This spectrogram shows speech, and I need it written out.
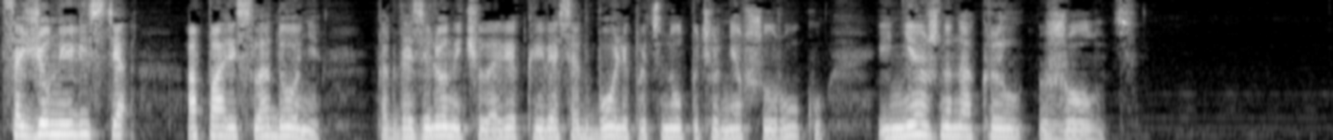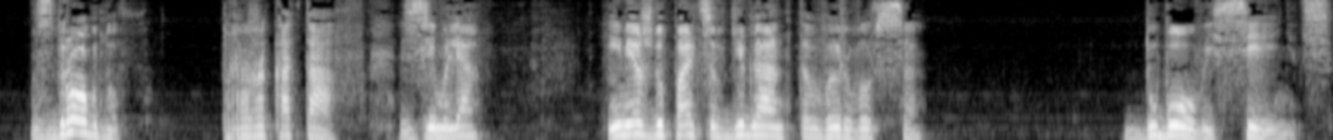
Сожженные листья опали с ладони, когда зеленый человек, кривясь от боли, протянул почерневшую руку и нежно накрыл желудь. Вздрогнув, пророкотав, земля, и между пальцев гиганта вырвался дубовый сеянец.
